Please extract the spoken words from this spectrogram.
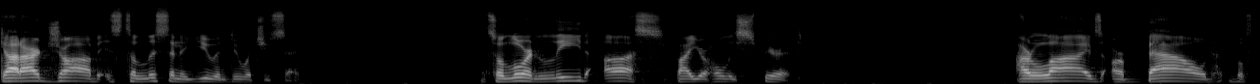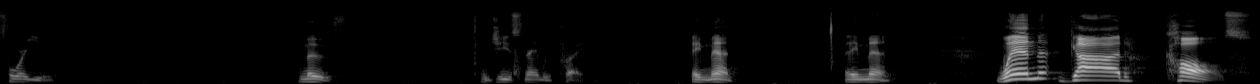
God, our job is to listen to you and do what you say. And so, Lord, lead us by your Holy Spirit our lives are bowed before you. Move. In Jesus' name we pray. Amen. Amen. When God calls,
